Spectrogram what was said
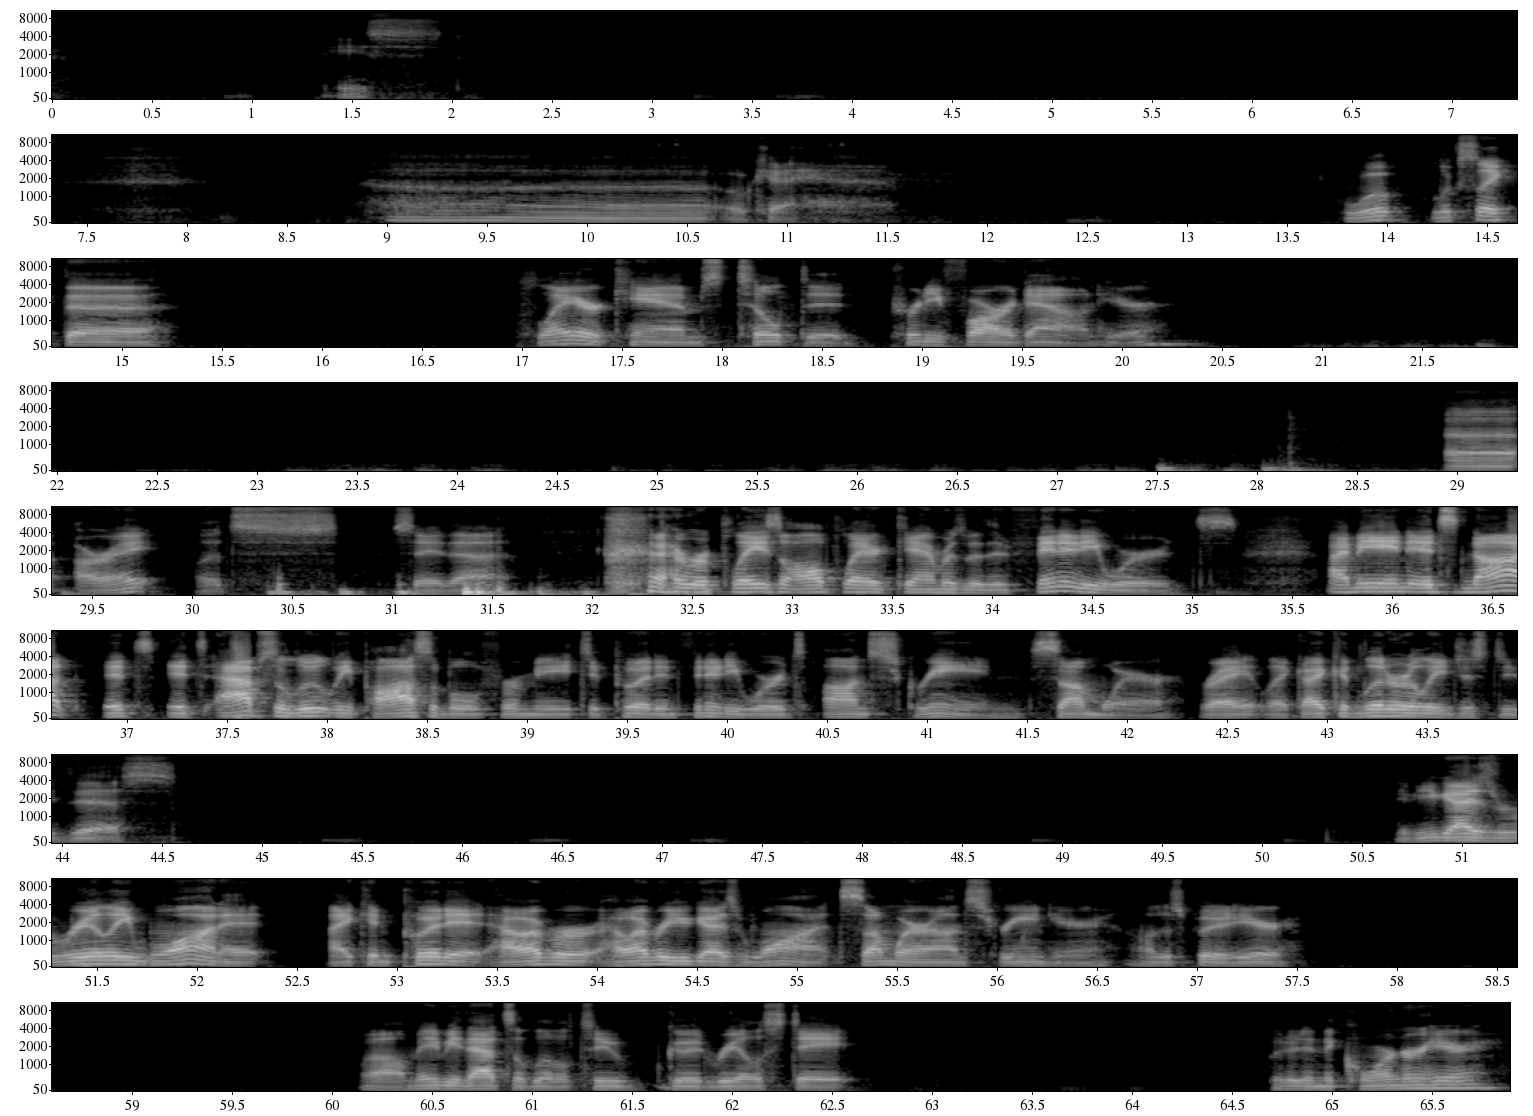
Paste. Uh, okay. Whoop. Looks like the player cams tilted pretty far down here. Uh, all right, let's say that. Replace all player cameras with infinity words. I mean, it's not it's it's absolutely possible for me to put infinity words on screen somewhere, right? Like I could literally just do this. if you guys really want it, I can put it however however you guys want somewhere on screen here. I'll just put it here. Well, maybe that's a little too good real estate. Put it in the corner here.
